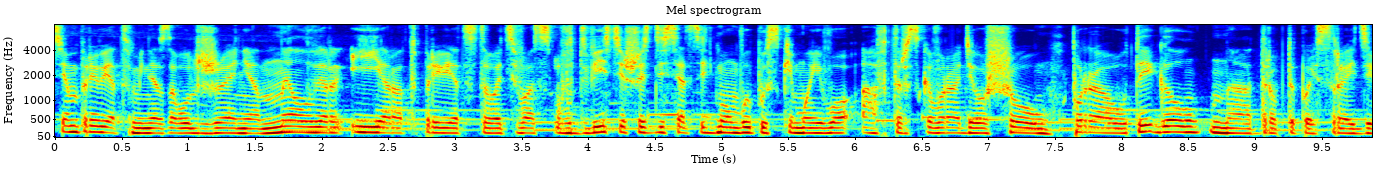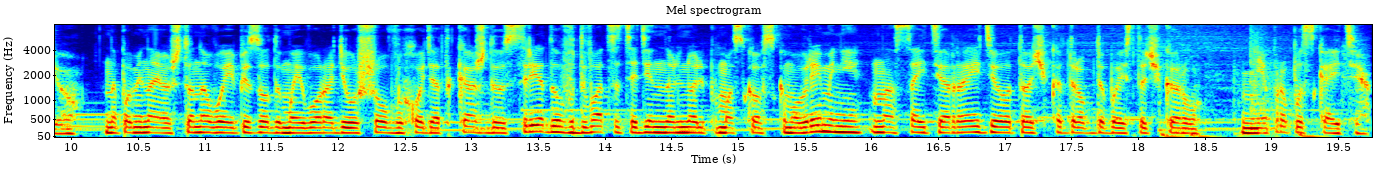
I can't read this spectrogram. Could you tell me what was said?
Всем привет, меня зовут Женя Нелвер, и я рад приветствовать вас в 267 выпуске моего авторского радиошоу Proud Eagle на Drop the Bass Radio. Напоминаю, что новые эпизоды моего радиошоу выходят каждую среду в 21.00 по московскому времени на сайте radio.dropthebase.ru. Не пропускайте.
